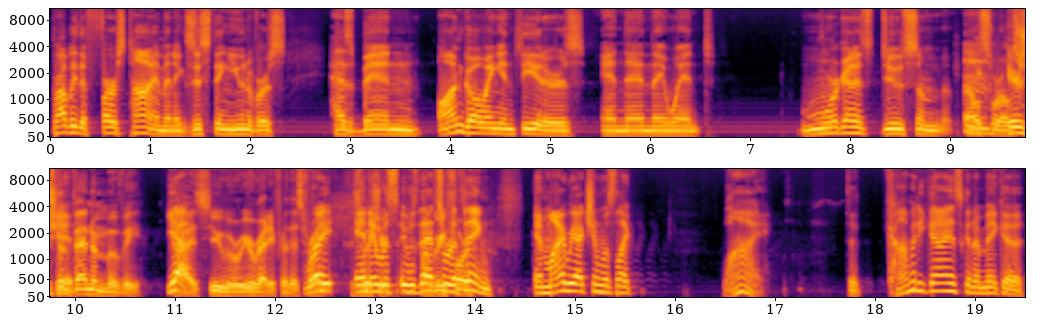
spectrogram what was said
probably the first time an existing universe has been ongoing in theaters. And then they went, we're going to do some mm-hmm. Elseworlds Here's the. Venom movie. Yeah. guys, you were you're ready for this, right? right? This and it was it was that sort of for? thing. And my reaction was like, why? The comedy guy is going to make a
